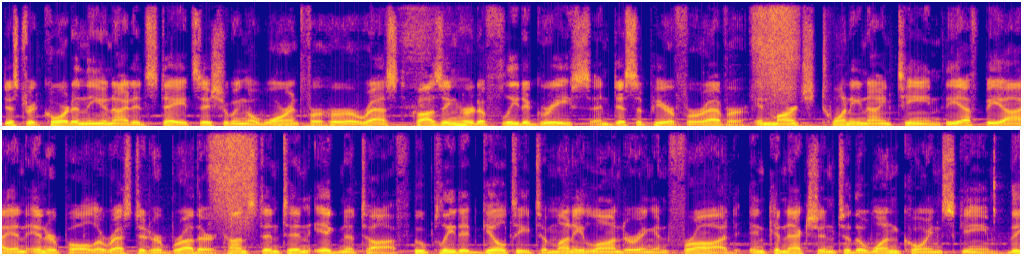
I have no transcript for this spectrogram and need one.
district court in the United States issuing a warrant for her arrest, causing her to flee to Greece and disappear forever. In March 2019, the FBI and Interpol arrested her brother, Konstantin Ignatov, who pleaded guilty to money laundering and fraud in connection to the OneCoin scheme. The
